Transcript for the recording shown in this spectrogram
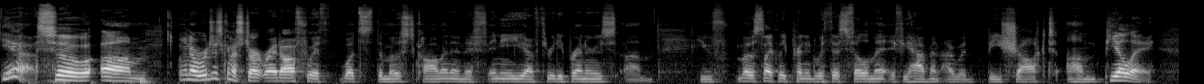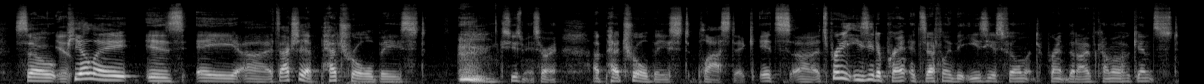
Yeah, so um, you know we're just gonna start right off with what's the most common, and if any of you have 3D printers, um, you've most likely printed with this filament. If you haven't, I would be shocked. Um, PLA. So Yep. PLA is a uh, it's actually a petrol based excuse me, sorry, a petrol-based plastic. It's uh, it's pretty easy to print. It's definitely the easiest filament to print that I've come up against.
